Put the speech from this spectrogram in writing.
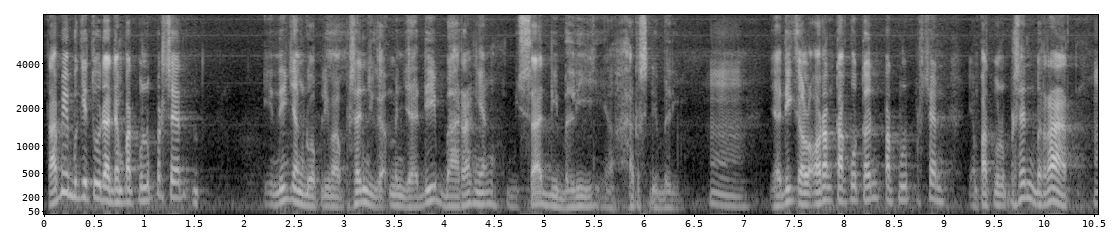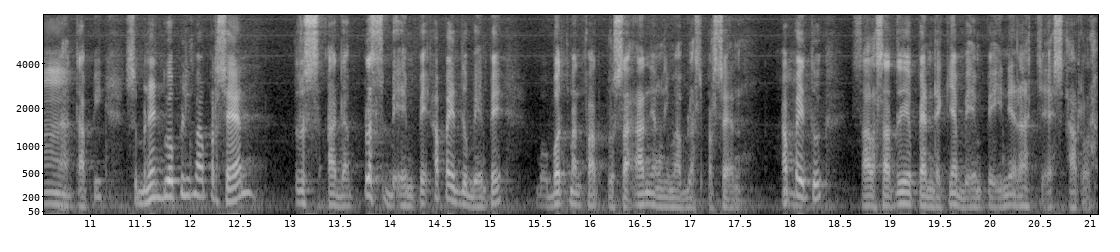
Tapi begitu udah ada 40%, ini yang 25% juga menjadi barang yang bisa dibeli, yang harus dibeli. Hmm. Jadi kalau orang takutan 40%, yang 40% berat. Nah, tapi sebenarnya 25% terus ada plus BMP. Apa itu BMP? Bobot manfaat perusahaan yang 15%. Apa itu? Salah satunya pendeknya BMP ini adalah CSR lah.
